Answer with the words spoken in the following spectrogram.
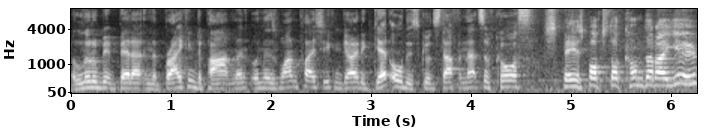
a little bit better in the braking department, well, there's one place you can go to get all this good stuff, and that's, of course, Sparesbox.com.au.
